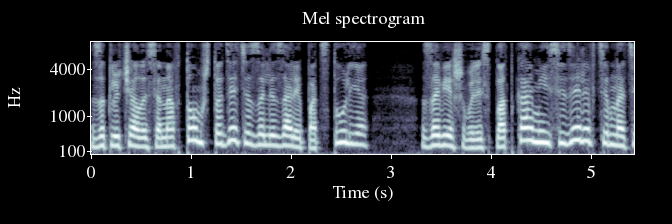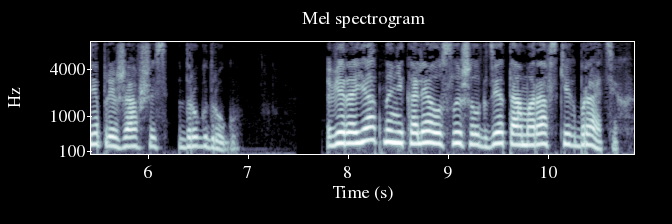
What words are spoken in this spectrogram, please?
Заключалась она в том, что дети залезали под стулья, завешивались платками и сидели в темноте, прижавшись друг к другу. Вероятно, Николя услышал где-то о маравских братьях,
